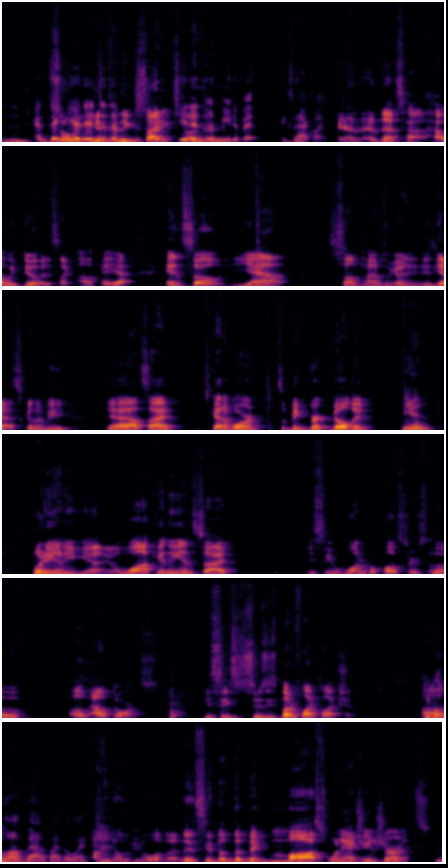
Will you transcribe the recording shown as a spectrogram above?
Mhm. And then So get into get the, the exciting get stuff. into the meat of it. Exactly. and and that's how, how we do it. It's like okay, yeah, and so yeah, sometimes we're gonna yeah, it's gonna be yeah outside. It's kind of boring. It's a big brick building. Yeah. Putting on you, uh, you walk in the inside, you see wonderful posters Mhm. of of outdoors. Huh? You see Susie's butterfly collection. People Uh, love that, by the way. I know the people love that. They see the, the big Moss Wenatchee insurance. Mhm.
